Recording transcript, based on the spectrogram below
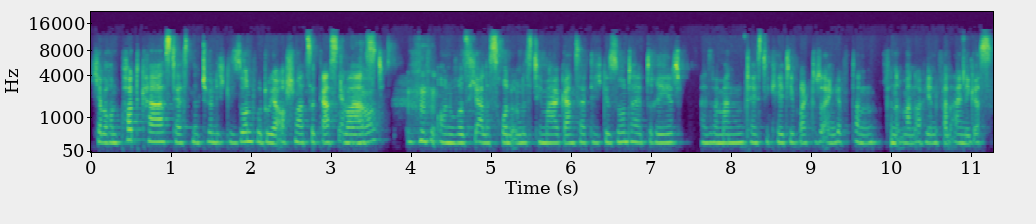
Ich habe auch einen Podcast, der ist natürlich gesund, wo du ja auch schon mal zu Gast genau. warst und wo sich alles rund um das Thema ganzheitliche Gesundheit dreht. Also wenn man Tasty Katie praktisch eingibt, dann findet man auf jeden Fall einiges.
